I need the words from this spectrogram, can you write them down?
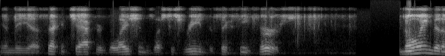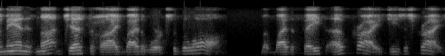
in the uh, second chapter of Galatians, let's just read the 16th verse. Knowing that a man is not justified by the works of the law, but by the faith of Christ, Jesus Christ.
